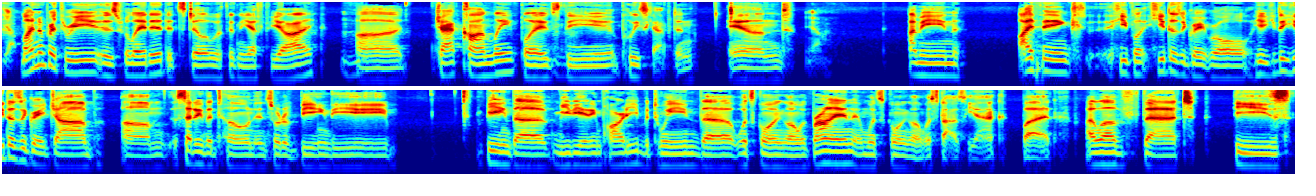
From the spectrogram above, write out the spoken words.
Yeah. My number three is related. It's still within the FBI. Mm-hmm. Uh, Jack Conley plays the police captain. And Yeah. I mean, I think he he does a great role. He he does a great job um, setting the tone and sort of being the being the mediating party between the what's going on with Brian and what's going on with Stasiak. But I love that he's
